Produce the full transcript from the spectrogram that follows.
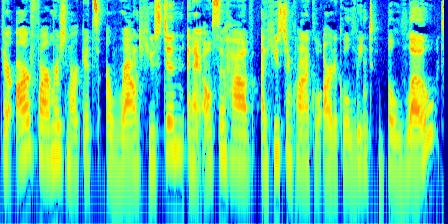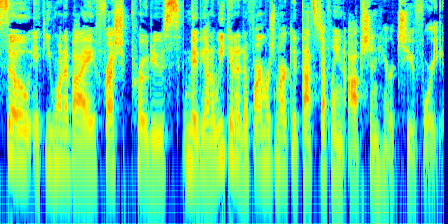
There are farmers markets around Houston, and I also have a Houston Chronicle article linked below. So if you want to buy fresh produce, maybe on a weekend at a farmer's market, that's definitely an option here too for you.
